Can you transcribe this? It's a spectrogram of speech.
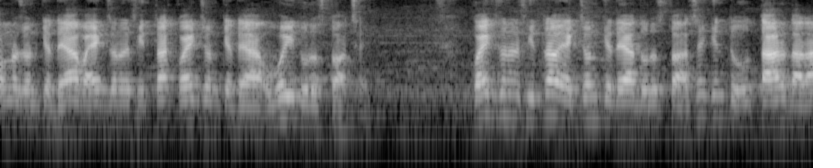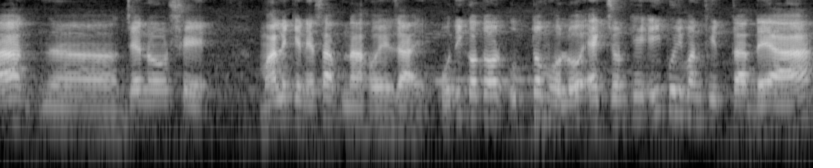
অন্যজনকে দেয়া বা একজনের ফিতরা কয়েকজনকে দেয়া উভয়ই দুরস্ত আছে। কয়েকজনের ফিতরাও একজনকে দেয়া দুরস্ত আছে, কিন্তু তার দ্বারা যেন সে মালিকে নেশাব না হয়ে যায়। অধিকতর উত্তম হলো একজনকে এই পরিমাণ ফিতরা দেয়া,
